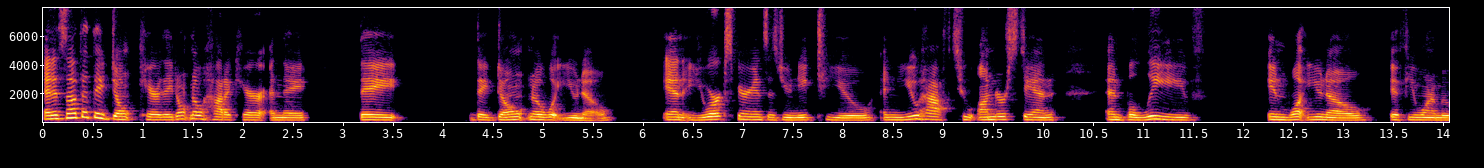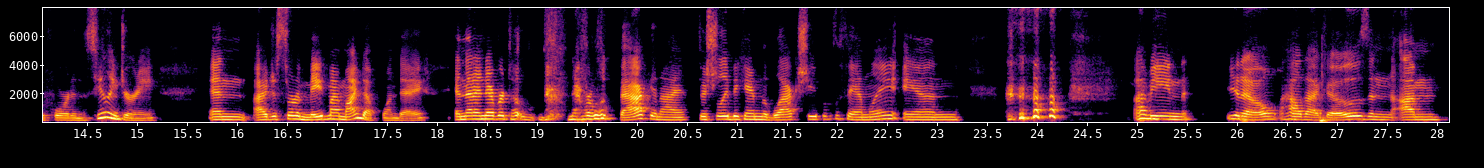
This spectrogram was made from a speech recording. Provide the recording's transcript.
And it's not that they don't care, they don't know how to care and they they they don't know what you know. And your experience is unique to you and you have to understand and believe in what you know if you want to move forward in this healing journey. And I just sort of made my mind up one day and then I never t- never looked back, and I officially became the black sheep of the family. And I mean, you know how that goes, and I'm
